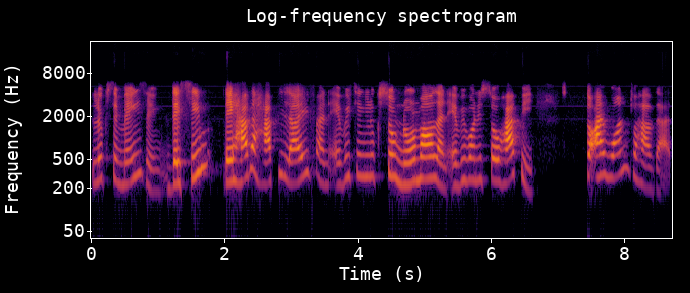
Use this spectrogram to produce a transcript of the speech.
looks amazing. They seem, they have a happy life and everything looks so normal and everyone is so happy. So I want to have that.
